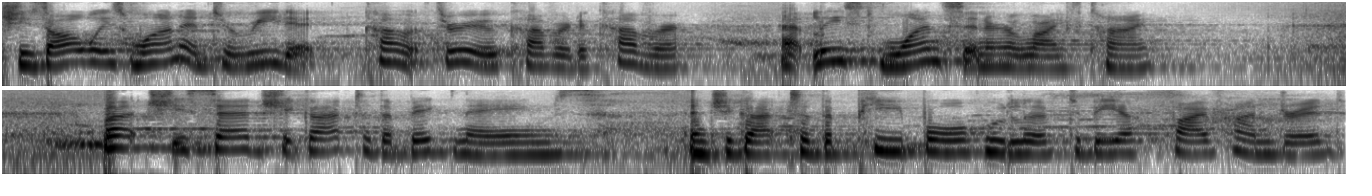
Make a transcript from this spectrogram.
She's always wanted to read it cover, through cover to cover at least once in her lifetime. But she said she got to the big names and she got to the people who lived to be a 500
